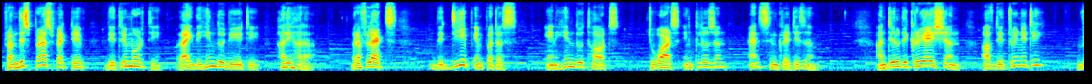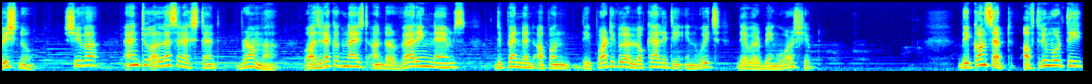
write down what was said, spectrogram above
From this perspective, the Trimurti, like the Hindu deity Harihara, reflects the deep impetus in Hindu thoughts towards inclusion and syncretism. Until the creation of the Trinity, Vishnu, Shiva, and to a lesser extent Brahma was recognized under varying names dependent upon the particular locality in which they were being worshipped. The concept of Trimurti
